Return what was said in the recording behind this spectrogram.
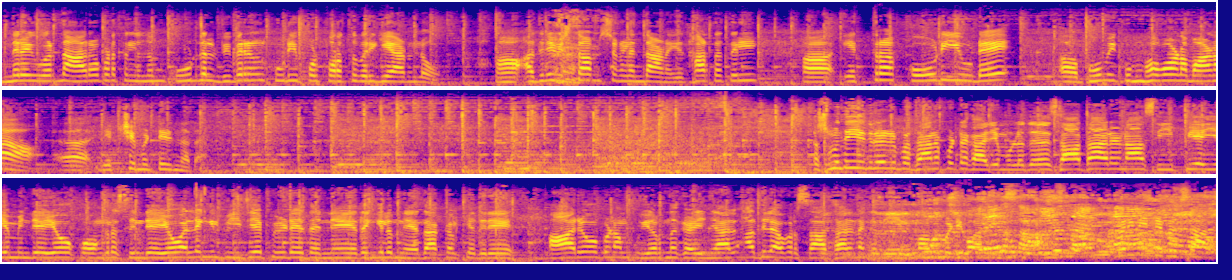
ഇന്നലെ ഉയർന്ന ആരോപണത്തിൽ നിന്നും കൂടുതൽ വിവരങ്ങൾ കൂടി ഇപ്പോൾ പുറത്തു വരികയാണല്ലോ അതിന്റെ വിശദാംശങ്ങൾ എന്താണ്? യഥാർത്ഥത്തിൽ എത്ര കോടിയുടെ ഭൂമി കുംഭകോണമാണ് ലക്ഷ്യമിട്ടിരുന്നത്? സ്മൃതി ഇതിലൊരു പ്രധാനപ്പെട്ട കാര്യമുള്ളത് സാധാരണ സി പി ഐ എമ്മിന്റെയോ കോൺഗ്രസിന്റെയോ അല്ലെങ്കിൽ ബി ജെ പിയുടെ തന്നെ ഏതെങ്കിലും നേതാക്കൾക്കെതിരെ ആരോപണം ഉയർന്നു കഴിഞ്ഞാൽ അതിൽ അവർ സാധാരണഗതിയിൽ മറുപടി പറയും. ഒരു മിനിറ്റ് പ്രസാദ്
